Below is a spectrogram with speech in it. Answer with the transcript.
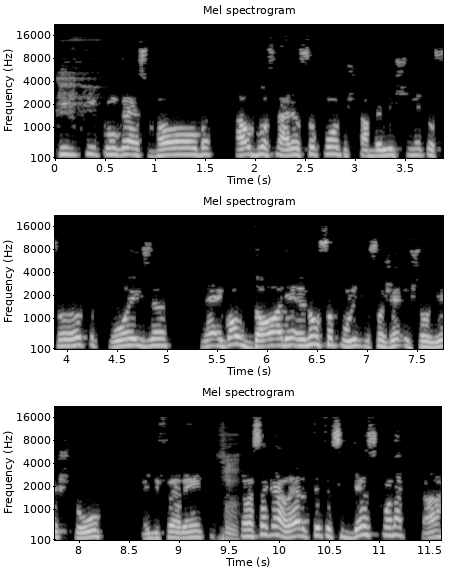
que, que Congresso rouba, ah, o Bolsonaro, eu sou contra o estabelecimento, eu sou outra coisa, né? igual o Dória, eu não sou político, eu sou, eu sou gestor, é diferente. Hum. Então essa galera tenta se desconectar,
